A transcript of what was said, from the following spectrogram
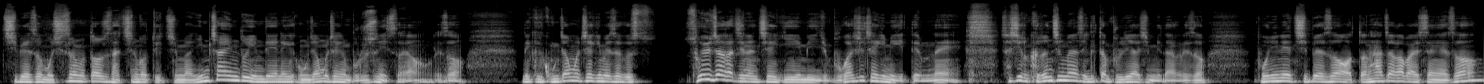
집에서 뭐 시설물 떨어져 다치는 것도 있지만 임차인도 임대인에게 공작물 책임을 물을 수는 있어요. 그래서 근데 그 공작물 책임에서 그 소- 소유자가 지는 책임이 이제 무과실 책임이기 때문에 사실은 그런 측면에서 일단 불리하십니다. 그래서 본인의 집에서 어떤 하자가 발생해서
